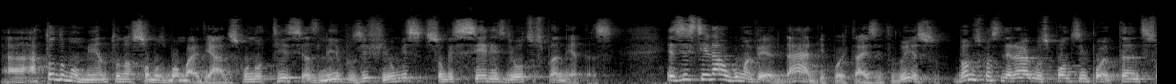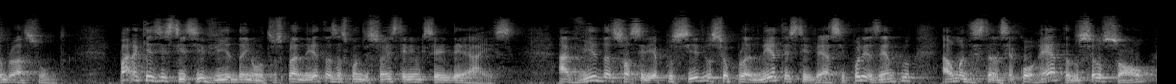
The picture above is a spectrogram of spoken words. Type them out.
A todo momento nós somos bombardeados com notícias, livros e filmes sobre seres de outros planetas. Existirá alguma verdade por trás de tudo isso? Vamos considerar alguns pontos importantes sobre o assunto. Para que existisse vida em outros planetas, as condições teriam que ser ideais. A vida só seria possível se o planeta estivesse, por exemplo, a uma distância correta do seu Sol,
